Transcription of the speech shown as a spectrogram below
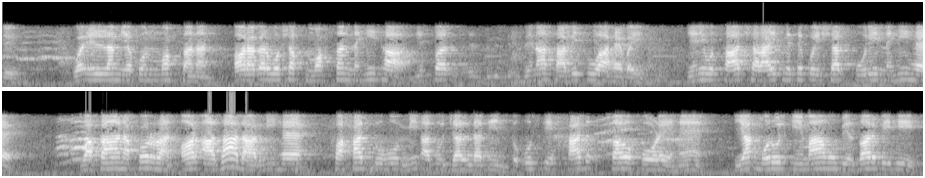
جی۔ وہ علم یقن محسن اور اگر وہ شخص محسن نہیں تھا، جس پر زنا ثابت ہوا ہے بھائی یعنی وہ سات شرائط میں سے کوئی شرط پوری نہیں ہے۔ وکان خرن اور آزاد آدمی ہے۔ فحد می اتو تو اس کی حد سو کوڑے ہیں۔ یا مرول امام بھی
